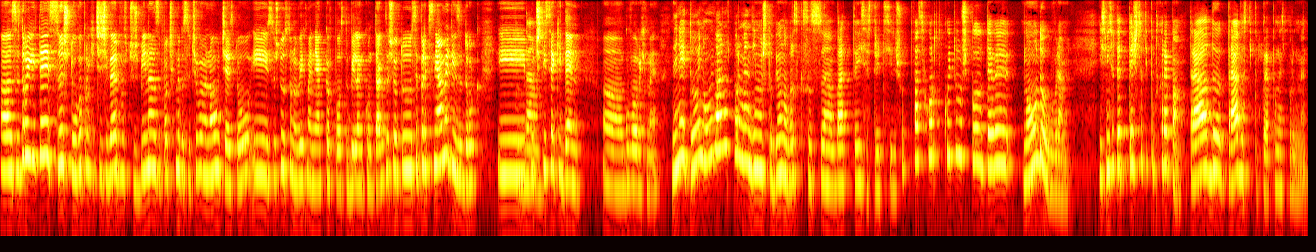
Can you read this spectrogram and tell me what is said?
А, с другите също, въпреки че живеят в чужбина, започнахме да се чуваме много често и също установихме някакъв по-стабилен контакт, защото се притесняваме един за друг и Да. почти всеки ден а, говорихме. Не, не, то е много важно според мен да имаш стабилна връзка с а, братите и сестрите си, защото това са хората, които ще бъдат от тебе много дълго време. И смисъл, те, те ще са ти подкрепа. Трябва да, трябва да си ти подкрепа, не според мен.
